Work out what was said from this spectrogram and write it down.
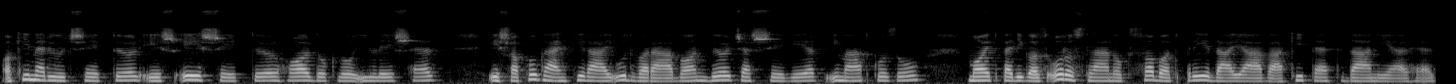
a kimerültségtől és éjségtől haldokló illéshez, és a pogány király udvarában bölcsességért imádkozó, majd pedig az oroszlánok szabad prédájává kitett Dánielhez.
